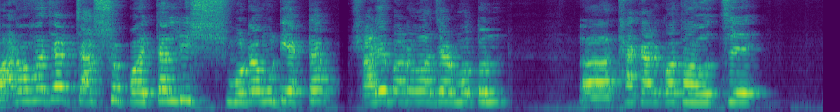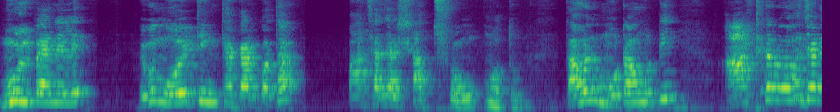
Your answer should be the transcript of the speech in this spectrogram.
বারো হাজার চারশো পঁয়তাল্লিশ মোটামুটি একটা সাড়ে বারো হাজার মতন থাকার কথা হচ্ছে মূল প্যানেলে এবং ওয়েটিং থাকার কথা পাঁচ হাজার সাতশো মতন। তাহলে মোটামুটি আঠেরো হাজার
